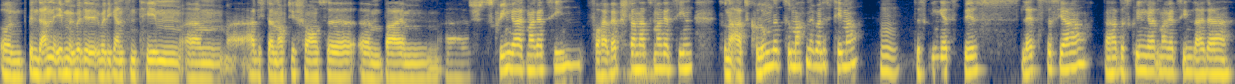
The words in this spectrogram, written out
Und bin dann eben über die, über die ganzen Themen, ähm, hatte ich dann auch die Chance ähm, beim äh, Screen Guide Magazin, vorher Webstandards Magazin, so eine Art Kolumne zu machen über das Thema. Mhm. Das ging jetzt bis letztes Jahr. Da hat das Screen Guide Magazin leider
